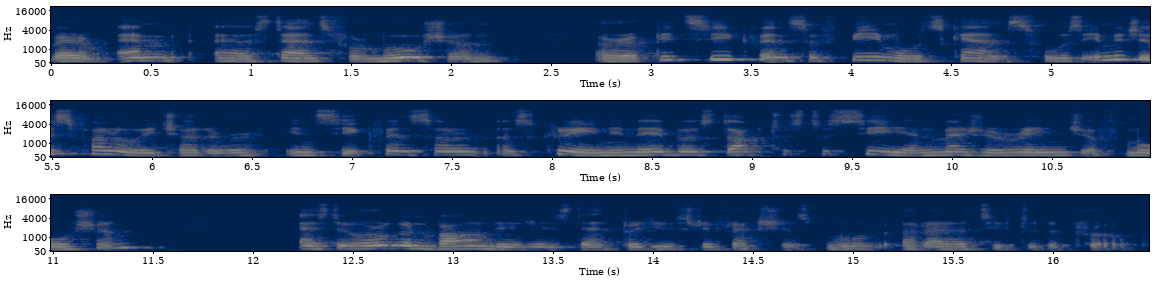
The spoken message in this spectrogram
where M uh, stands for motion, a rapid sequence of B mode scans whose images follow each other in sequence on a screen enables doctors to see and measure range of motion as the organ boundaries that produce reflections move relative to the probe.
